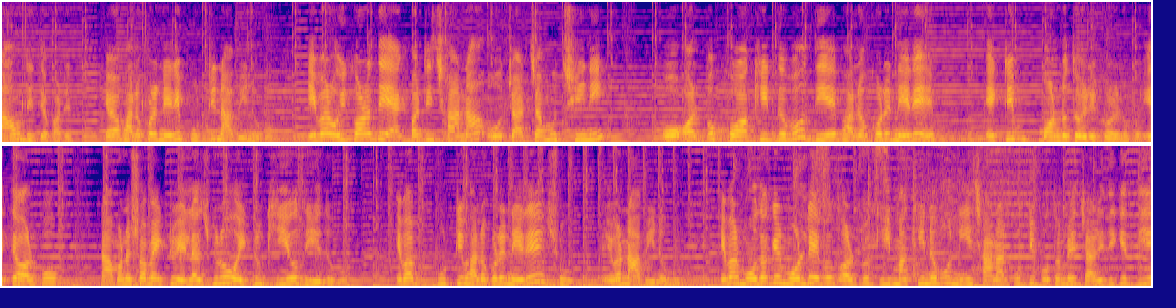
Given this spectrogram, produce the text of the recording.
নাও দিতে পারেন। এবার ভালো করে নেড়ে পুরটি নাবিয়ে নেব। এবার ওই কড়াতে এক বাটি ছানা ও চার চামচ চিনি ও অল্প খোয়া ক্ষীর দেবো। দিয়ে ভালো করে নেড়ে একটি মণ্ড তৈরি করে নেব। এতে অল্প নামানোর সময় একটু এলাচ গুঁড়ো ও একটু ঘিও দিয়ে দেবো। এবার পুরটি ভালো করে নেড়ে এবার নাবিয়ে নেব। এবার মোদকের মোল্ডে এবং অল্প ঘি মাখিয়ে নেব। নিয়ে ছানার পুরটি প্রথমে চারিদিকে দিয়ে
